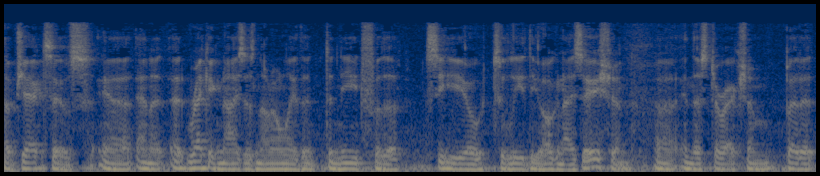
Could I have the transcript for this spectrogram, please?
objectives, uh, and it, it, recognizes not only the, the, need for the CEO to lead the organization uh, in this direction, but it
